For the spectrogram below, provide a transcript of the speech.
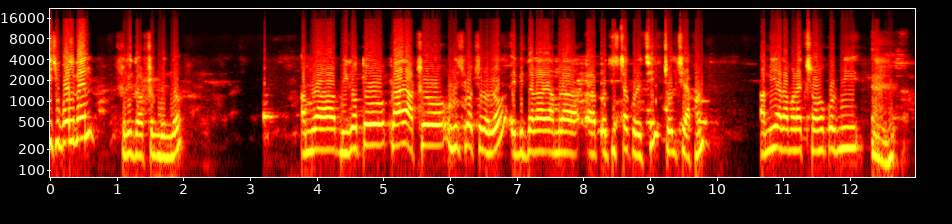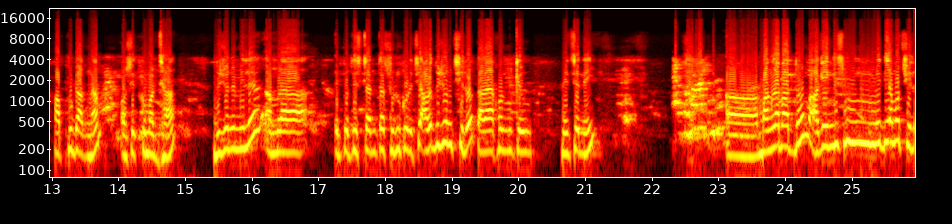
কিছু বলবেন? শুধু দর্শকবৃন্দ আমরা বিগত প্রায় আঠেরো, উনিশ বছর হলো এই বিদ্যালয়ে আমরা প্রতিষ্ঠা করেছি, চলছে এখন। আমি আর আমার এক সহকর্মী, পাপ্পু ডাকনাম, অসিত কুমার ঝা, দুজনে মিলে আমরা এই প্রতিষ্ঠানটা শুরু করেছি। আরও দুজন ছিল, তারা এখন কেউ বেঁচে নেই। বাংলা মাধ্যম, আগে ইংলিশ মিডিয়ামও ছিল,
